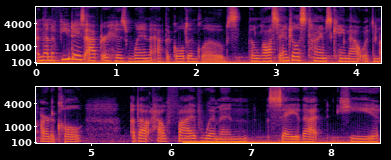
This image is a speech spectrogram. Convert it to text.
And then a few days after his win at the Golden Globes, the Los Angeles Times came out with an article about how five women say that he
